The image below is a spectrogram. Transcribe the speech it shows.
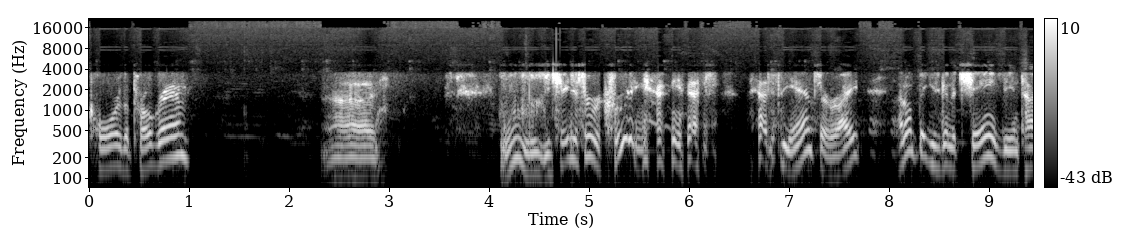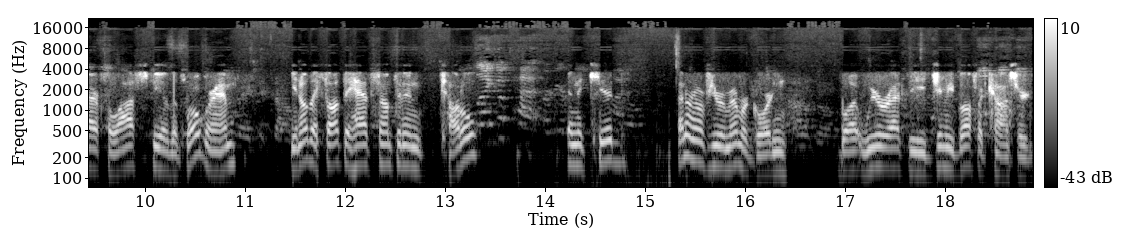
core of the program? Uh, you change it through recruiting. I mean, that's that's the answer, right? I don't think he's going to change the entire philosophy of the program. You know, they thought they had something in Tuttle, and the kid. I don't know if you remember Gordon, but we were at the Jimmy Buffett concert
